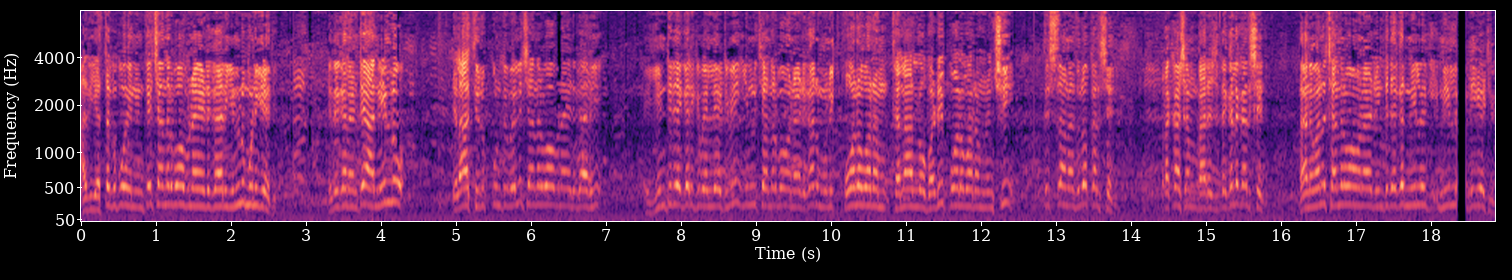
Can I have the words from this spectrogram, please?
అది ఎత్తకపోయినంటే చంద్రబాబు నాయుడు గారి ఇల్లు మునిగేది. ఎందుకనంటే ఆ నీళ్ళు ఇలా తిరుక్కుంటూ వెళ్ళి చంద్రబాబు నాయుడు గారి ఇంటి దగ్గరికి వెళ్ళేటివి ఇల్లు చంద్రబాబు నాయుడు గారు మునిగి పోలవరం కెనాల్లో పడి పోలవరం నుంచి కృష్ణానదిలో కలిసేది. ప్రకాశం బ్యారేజ్ దగ్గర కలిసేది. దానివల్ల చంద్రబాబు నాయుడు ఇంటి దగ్గర నీళ్ళు నీళ్ళు తిరిగేటివి.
